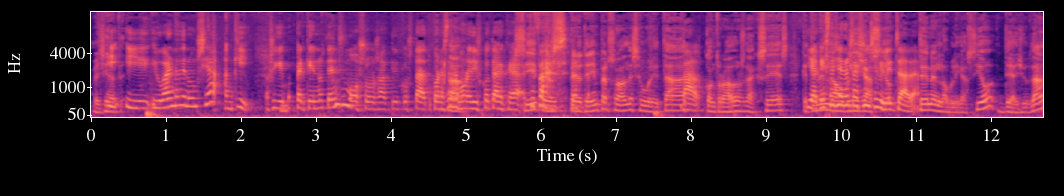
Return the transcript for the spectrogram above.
Imagina't. I, i, I ho van a denunciar en qui? O sigui, perquè no tens Mossos aquí al costat quan estàs ah, en una discoteca. Sí, Què fas? Però, però tenim personal de seguretat, Val. controladors d'accés, que I tenen l'obligació tenen l'obligació d'ajudar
